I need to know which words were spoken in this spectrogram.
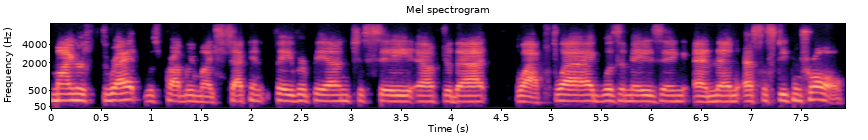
Minor Threat was probably my second favorite band to see after that. Black Flag was amazing. And then SS Decontrol.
